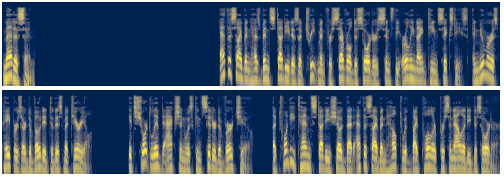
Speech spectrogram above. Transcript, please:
Medicine Ethocybin has been studied as a treatment for several disorders since the early 1960s, and numerous papers are devoted to this material. Its short-lived action was considered a virtue. A 2010 study showed that ethocybin helped with bipolar personality disorder.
